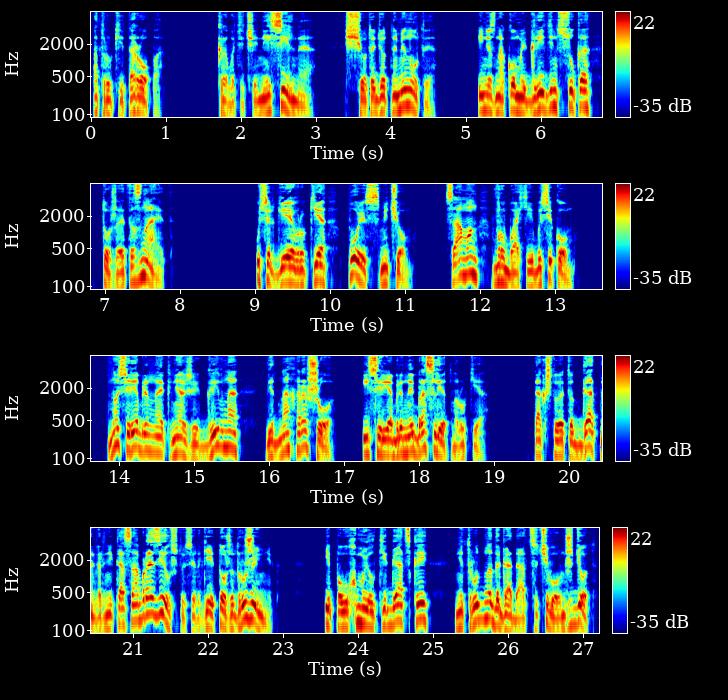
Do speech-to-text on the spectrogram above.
от руки торопа. Кровотечение сильное. Счет идет на минуты. И незнакомый гридень, сука, тоже это знает. У Сергея в руке пояс с мечом. Сам он в рубахе и босиком. Но серебряная княжья гривна видна хорошо, и серебряный браслет на руке так что этот гад наверняка сообразил, что Сергей тоже дружинник. И по ухмылке гадской нетрудно догадаться, чего он ждет.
